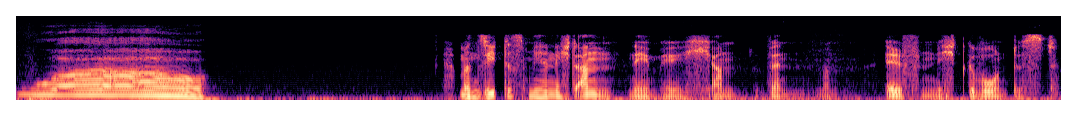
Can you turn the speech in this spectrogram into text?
Wow. Man sieht es mir nicht an, nehme ich an, wenn man Elfen nicht gewohnt ist.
